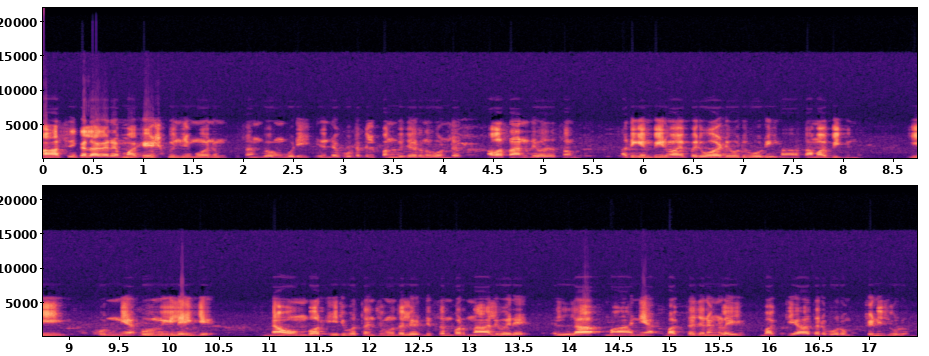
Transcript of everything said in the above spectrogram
ഹാസ്യ കലാകാരൻ മഹേഷ് കുഞ്ഞിമോനും സംഘവും കൂടി ഇതിന്റെ കൂട്ടത്തിൽ പങ്കുചേർന്നുകൊണ്ട് അവസാന ദിവസം അതിഗംഭീരമായ പരിപാടിയോടുകൂടി സമാപിക്കുന്നു. ഈ പുണ്യ ഭൂമിയിലേക്ക് നവംബർ ഇരുപത്തഞ്ച് മുതൽ ഡിസംബർ നാല് വരെ എല്ലാ മാന്യ ഭക്തജനങ്ങളെയും ഭക്തിയാദരപൂർവം ക്ഷണിച്ചുകൊള്ളുന്നു.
